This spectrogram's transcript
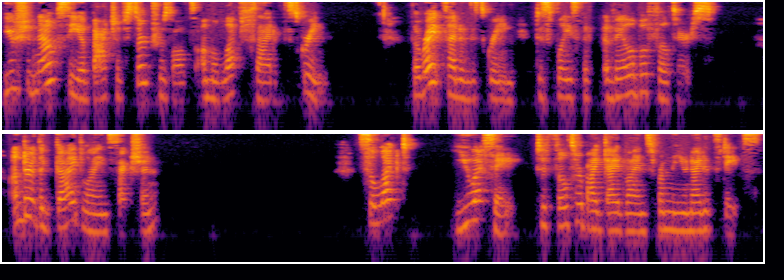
You should now see a batch of search results on the left side of the screen. The right side of the screen displays the available filters. Under the Guidelines section, select USA to filter by guidelines from the United States.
